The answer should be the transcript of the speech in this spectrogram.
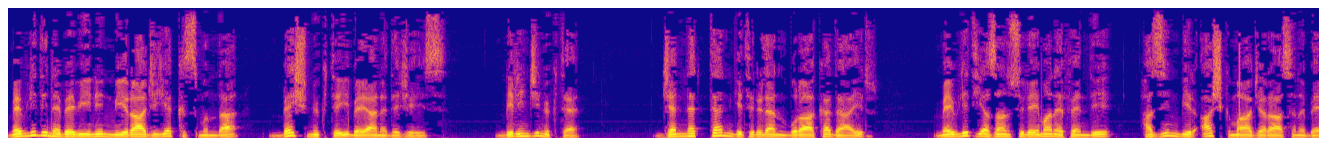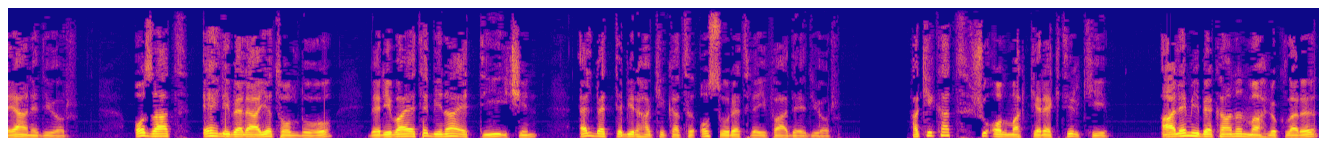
Mevlid-i Nebevi'nin miraciye kısmında beş nükteyi beyan edeceğiz. Birinci nükte, cennetten getirilen Burak'a dair, Mevlid yazan Süleyman Efendi, hazin bir aşk macerasını beyan ediyor. O zat, ehli velayet olduğu ve rivayete bina ettiği için, elbette bir hakikati o suretle ifade ediyor. Hakikat şu olmak gerektir ki, alemi bekanın mahlukları,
